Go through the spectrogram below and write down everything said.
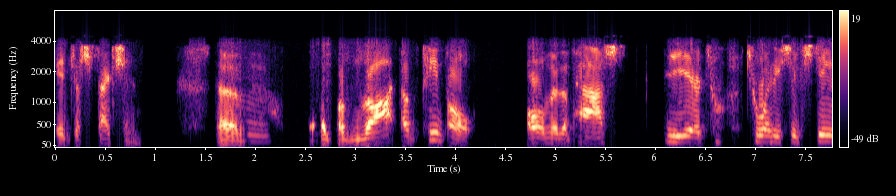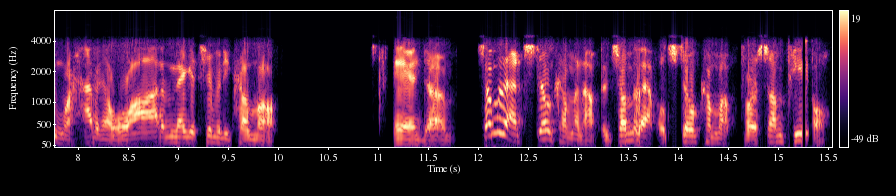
introspection. Uh, Mhm. a, a lot of people over the past year, tw 2016, were having a lot of negativity come up, and um, some of that's still coming up, and some of that will still come up for some people.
